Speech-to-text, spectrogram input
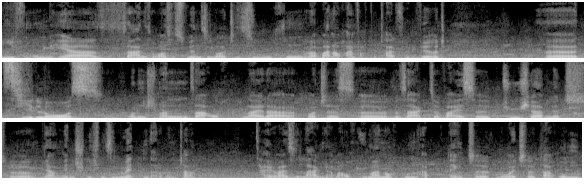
liefen umher, sahen so aus, als würden sie Leute suchen oder waren auch einfach total verwirrt, äh, ziellos und man sah auch leider Gottes äh, besagte weiße Tücher mit äh, ja, menschlichen Silhouetten darunter. Teilweise lagen aber auch immer noch unabgedenkte Leute darum,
